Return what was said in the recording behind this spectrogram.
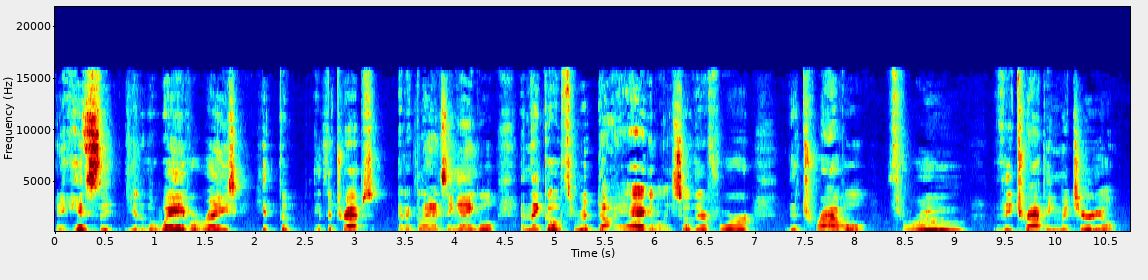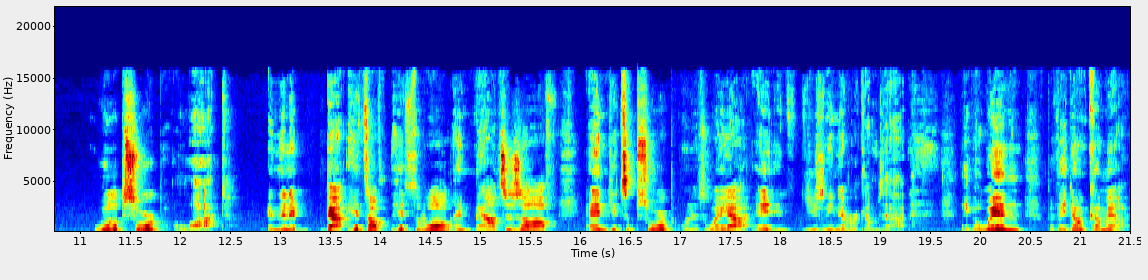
and it hits the, you know, the wave or rays hit the hit the traps at a glancing angle, and they go through it diagonally. So therefore, the travel through the trapping material will absorb a lot and then it hits off hits the wall and bounces off and gets absorbed on its way out. It, it usually never comes out. They go in, but they don't come out.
